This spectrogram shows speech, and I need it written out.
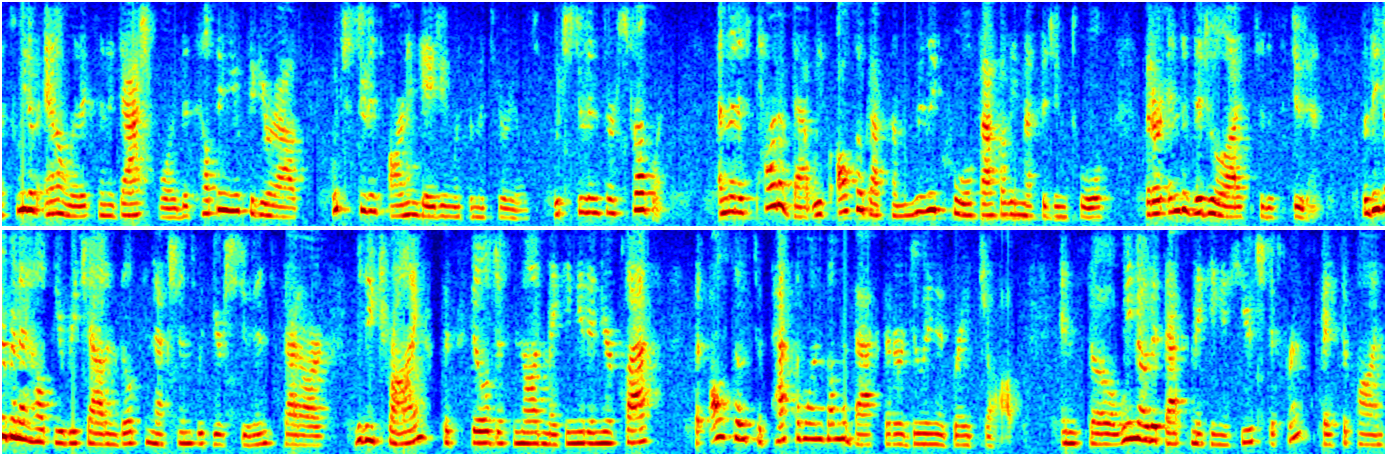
a suite of analytics and a dashboard that's helping you figure out which students aren't engaging with the materials, which students are struggling. And then as part of that, we've also got some really cool faculty messaging tools that are individualized to the student. So these are going to help you reach out and build connections with your students that are really trying but still just not making it in your class, but also to pat the ones on the back that are doing a great job. And so we know that that's making a huge difference based upon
